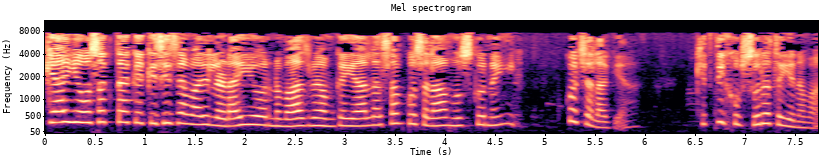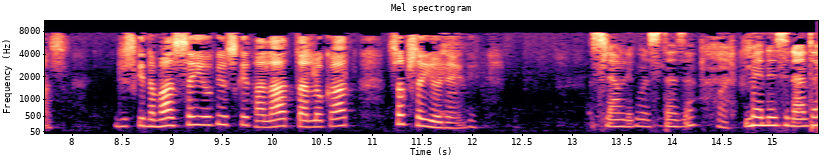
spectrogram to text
کیا یہ ہو سکتا ہے کہ کسی سے ہماری لڑائی اور نماز میں ہم کہیں اللہ سب کو سلام اس کو نہیں کو چلا گیا۔ کتنی خوبصورت ہے یہ نماز۔ جس کی نماز صحیح ہوگی اس کے حالات تعلقات سب صحیح ہو جائیں گے۔ السلام علیکم استاذہ۔ میں نے سنا تھا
